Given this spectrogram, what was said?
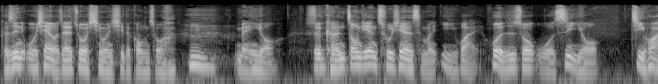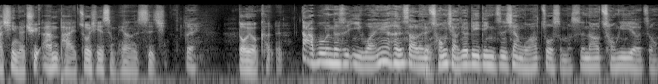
可是我现在有在做新闻系的工作，嗯，没有，所以可能中间出现了什么意外，或者是说我是有计划性的去安排做些什么样的事情，对，都有可能。大部分都是意外，因为很少人对从小就立定志向，我要做什么事，然后从一而终。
